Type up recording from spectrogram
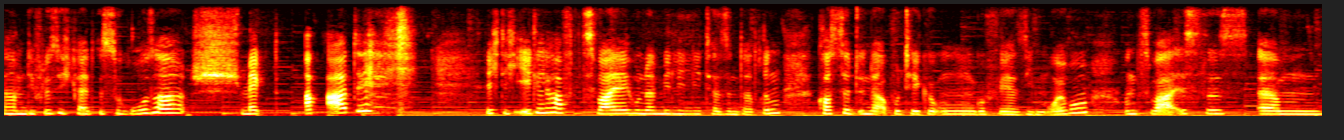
Ähm, die Flüssigkeit ist so rosa, schmeckt abartig, richtig ekelhaft. 200 Milliliter sind da drin, kostet in der Apotheke ungefähr 7 Euro. Und zwar ist es, ähm,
